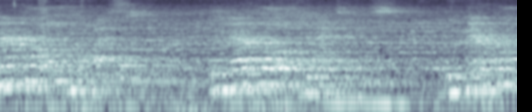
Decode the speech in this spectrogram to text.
miracle of the West, the miracle of the United States, the miracle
